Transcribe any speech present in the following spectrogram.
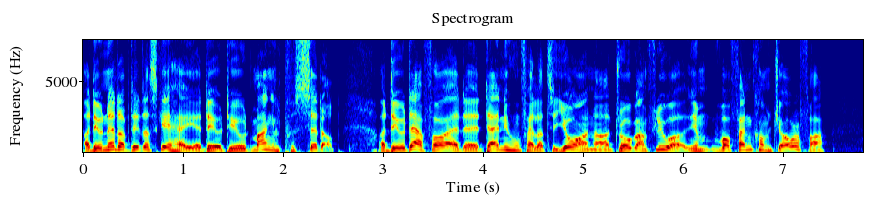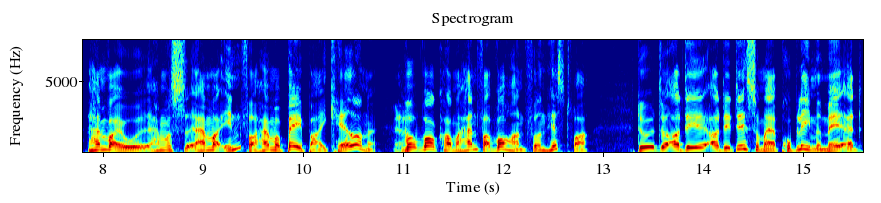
Og det er jo netop det, der sker her. Ja. Det, er jo, det er jo et mangel på setup. Og det er jo derfor, at uh, Danny, hun falder til jorden, og Drogon flyver. Jamen, hvor fanden kom Jorah fra? Han var jo han var, han var indenfor. Han var bag barrikaderne. Ja. Hvor, hvor kommer han fra? Hvor har han fået en hest fra? Det, det, og, det, og det er det, som er problemet med, at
